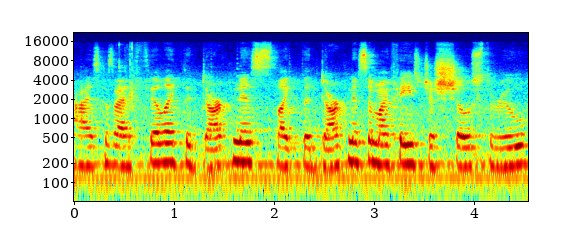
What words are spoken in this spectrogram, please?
eyes because I feel like the darkness, like the darkness in my face just shows through.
